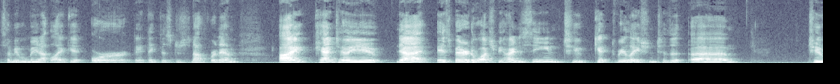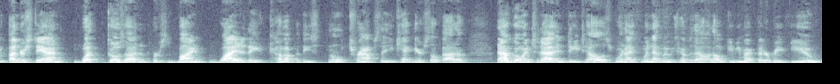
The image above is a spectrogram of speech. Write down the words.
some people may not like it or they think this is just not for them. I can tell you that it's better to watch behind the scene to get the relation to the um, to understand what goes on in a person's mind. Why do they come up with these little traps that you can't get yourself out of? And I'll go into that in details when I when that movie comes out, and I'll give you my better review.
